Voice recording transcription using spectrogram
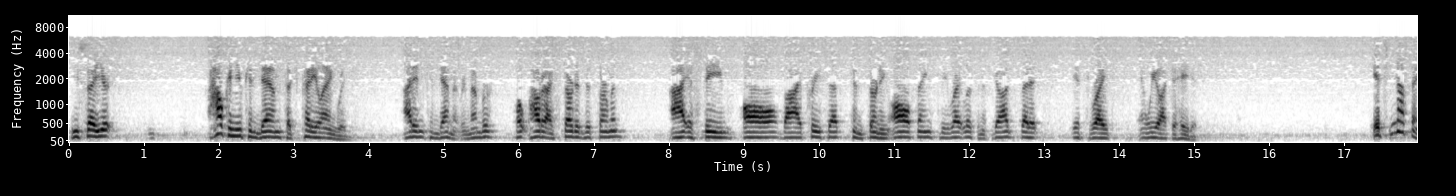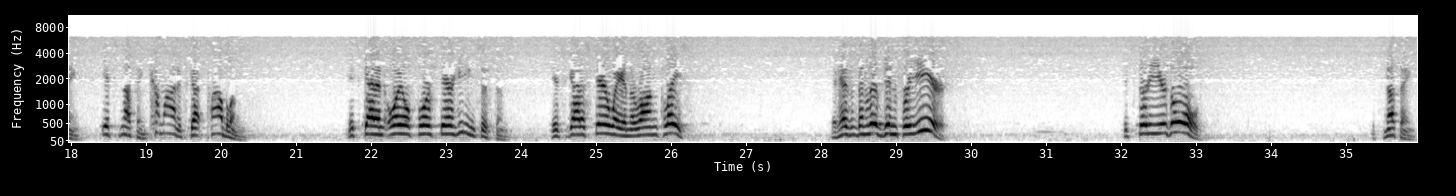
You say you're, how can you condemn such petty language? I didn't condemn it, remember? How did I started this sermon? I esteem all thy precepts concerning all things to be right. Listen, if God said it, it's right, and we ought to hate it. It's nothing. It's nothing. Come on, it's got problems. It's got an oil forced air heating system. It's got a stairway in the wrong place. It hasn't been lived in for a year. It's 30 years old. It's nothing.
